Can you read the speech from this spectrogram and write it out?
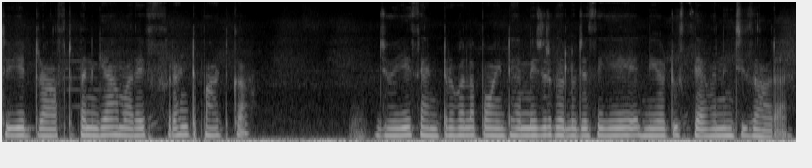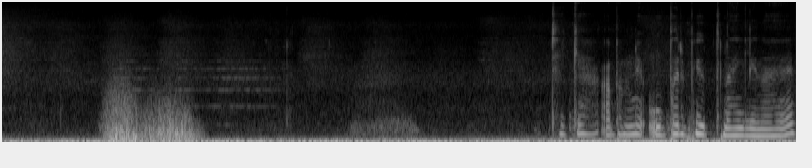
तो ये ड्राफ्ट बन गया हमारे फ्रंट पार्ट का। जो ये सेंटर वाला पॉइंट है मेजर कर लो जैसे ये नियर टू सेवन इंचज़ आ रहा है। ठीक है, अब हमने ऊपर भी उतना ही लेना है।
